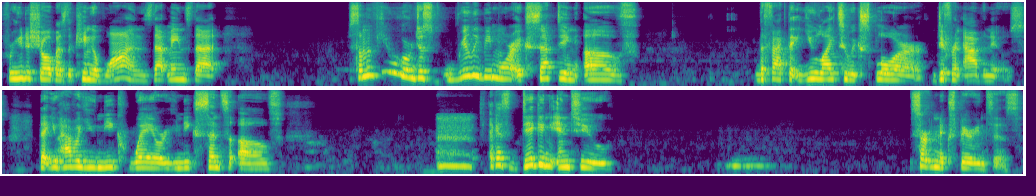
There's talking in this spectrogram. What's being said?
for you to show up as the king of wands, that means that some of you will just really be more accepting of the fact that you like to explore different avenues, that you have a unique way or unique sense of, I guess, digging into certain experiences.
